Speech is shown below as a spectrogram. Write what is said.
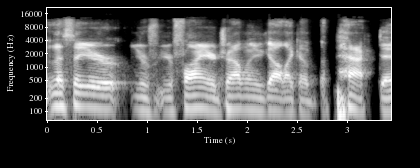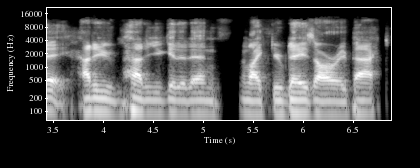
let's say you're you're you're flying, you're traveling, you got like a, a packed day. How do you how do you get it in? And like your day's already packed.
